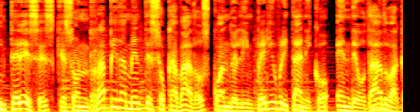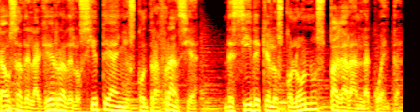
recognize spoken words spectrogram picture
Intereses que son rápidamente socavados cuando el imperio británico, endeudado a causa de la Guerra de los Siete Años contra Francia, decide que los colonos pagarán la cuenta.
